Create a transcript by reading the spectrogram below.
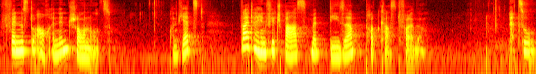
findest du auch in den Show Notes. Und jetzt weiterhin viel Spaß mit dieser Podcast-Folge. Dazu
